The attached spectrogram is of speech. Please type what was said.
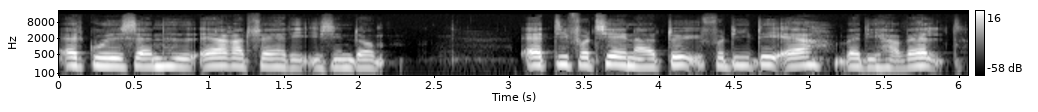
at Gud i sandhed er retfærdig i sin dom. At de fortjener at dø, fordi det er, hvad de har valgt,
